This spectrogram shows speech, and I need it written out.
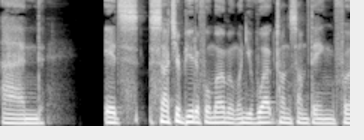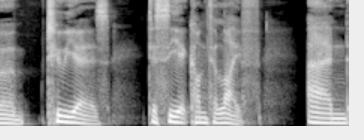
And it's such a beautiful moment when you've worked on something for two years to see it come to life. And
